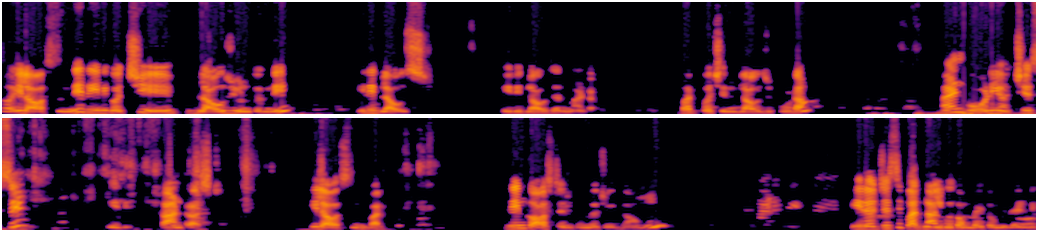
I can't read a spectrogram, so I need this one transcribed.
సో ఇలా వస్తుంది. దీనికి వచ్చి బ్లౌజ్ ఉంటుంది. ఇది బ్లౌజ్. ఇది బ్లౌజ్ అన్నమాట. వర్క్ వచ్చింది బ్లౌజ్ కూడా. అండ్ బోడీ వచ్చేసి ఇది కాంట్రాస్ట్. ఇలా వస్తుంది వర్క్. దీని కాస్ట్ ఎంత ఉందో చూద్దాము. ఇది వచ్చేసి పద్నాలుగు తొంభై తొమ్మిది అండి.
